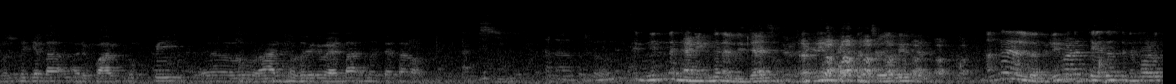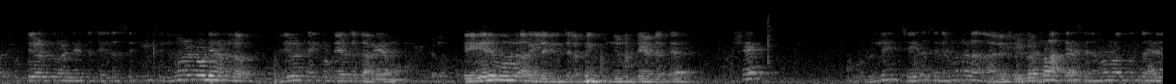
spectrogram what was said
സൃഷ്ടിക്കേണ്ട ഒരു പാൽക്കുപ്പി ആരാധകർ വേണ്ട എന്ന് വെച്ചിട്ടാണോ? നിന്നെ ഞാൻ ഇങ്ങനെ വിചാരിച്ചിട്ടുണ്ട് അങ്ങനെയല്ലോ ദിലീപേട്ടൻ ചെയ്ത സിനിമകൾ കുട്ടികൾക്ക് വേണ്ടിയിട്ട് ചെയ്ത ഈ സിനിമകളിലൂടെയാണല്ലോ ദിലീപേട്ടനെ ഈ കുട്ടികൾക്കൊക്കെ അറിയാമോ? പേര് പോലും അറിയില്ല എനിക്ക് ചിലപ്പോ ഈ കുഞ്ഞു കുട്ടികൾക്കൊക്കെ. പക്ഷെ പുള്ളി ചെയ്ത സിനിമകളാണ് ആലോചിക്കുമ്പോൾ അത്തരം സിനിമകളൊന്നും തന്നെ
